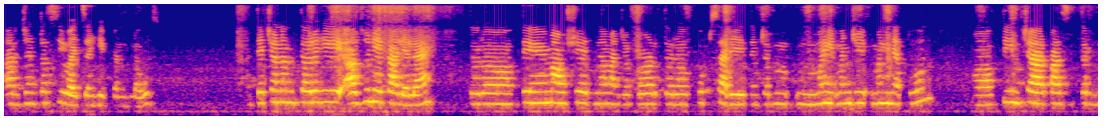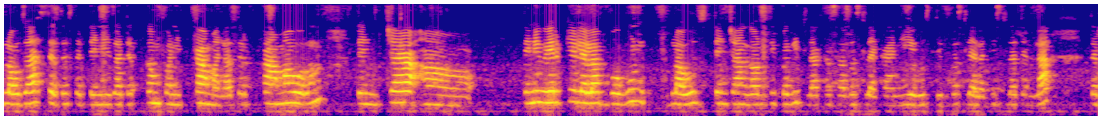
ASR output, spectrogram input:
अर्जंटच शिवायचं आहे हे पण ब्लाऊज त्याच्यानंतर हे अजून एक आलेलं आहे. तर ते मावशी आहेत ना माझ्याकडं तर खूप सारे त्यांच्या महि म्हणजे महिन्यातून तीन चार पाच तर ब्लाऊज असतातच तर त्यांनी जातात कंपनीत कामाला. तर कामावरून त्यांच्या त्यांनी वेअर केलेला बघून ब्लाऊज त्यांच्या अंगावरती बघितला कसा बसलाय काय नाही व्यवस्थित बसलेला दिसला त्यांना. तर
